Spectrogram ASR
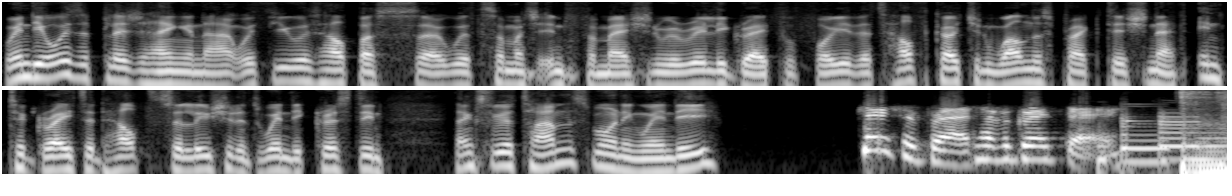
Wendy, always a pleasure hanging out with you. Help us uh, with so much information. We're really grateful for you. That's health coach and wellness practitioner at Integrated Health Solution. It's Wendy Christien. Thanks for your time this morning, Wendy. Pleasure, Brad. Have a great day.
